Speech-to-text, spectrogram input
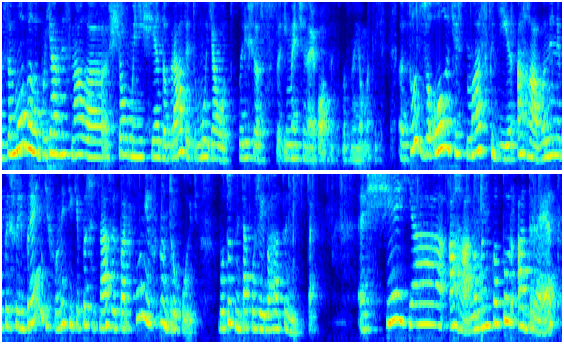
замовила, бо я не знала, що мені ще добрати, тому я от вирішила з Imaginary Office познайомитись. Е, Тут Zoologist Mask Deer. Ага, вони не пишуть брендів, вони тільки пишуть назви парфумів, ну, друкують, бо тут не так уже і багато місця. Е, Ще я. Ага, номенклатур Адрет.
